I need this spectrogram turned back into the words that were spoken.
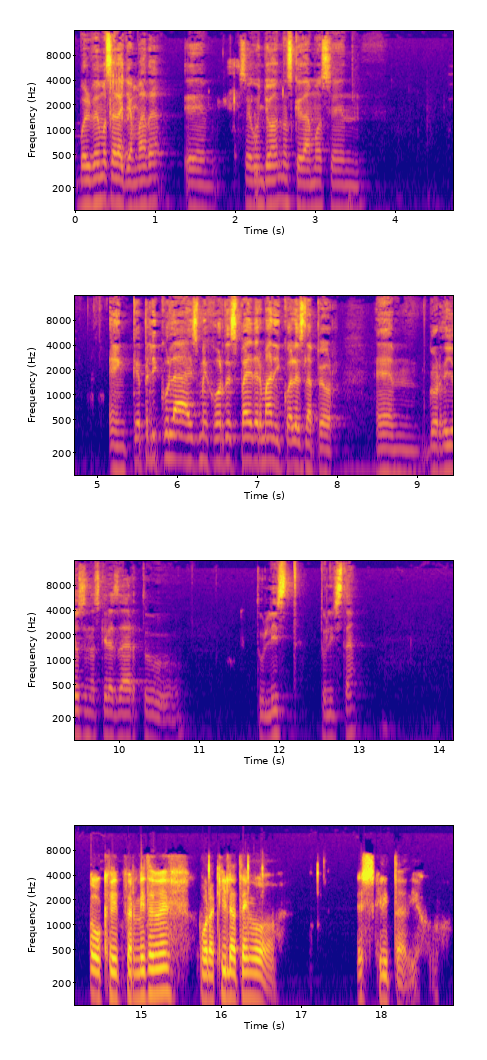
volvemos a la llamada. Eh, según yo, nos quedamos en. ¿En qué película es mejor de Spider-Man y cuál es la peor? Em, Gordillo, si nos quieres dar tu. tu tu lista. Ok, permíteme. Por aquí la tengo escrita, viejo.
